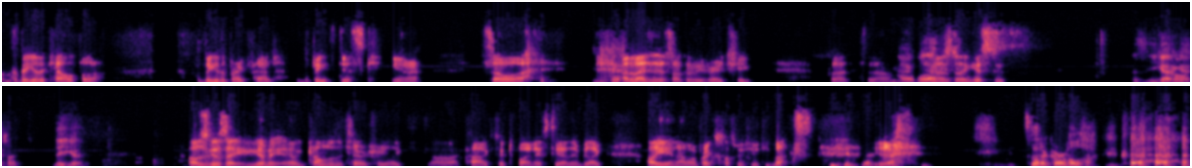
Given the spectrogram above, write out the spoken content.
the bigger the caliper, the bigger the brake pad, the bigger the disc, you know. So uh. I'd imagine it's not going to be very cheap, but um, no, well, you know, I guess it's. You go, go. There you go. I was gonna say, I mean, it comes with the territory. Like, uh, I can't expect to buy an STI and they'd be like, "Oh yeah, now my brakes cost me fifty bucks." yeah, it's not a Corolla. uh,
